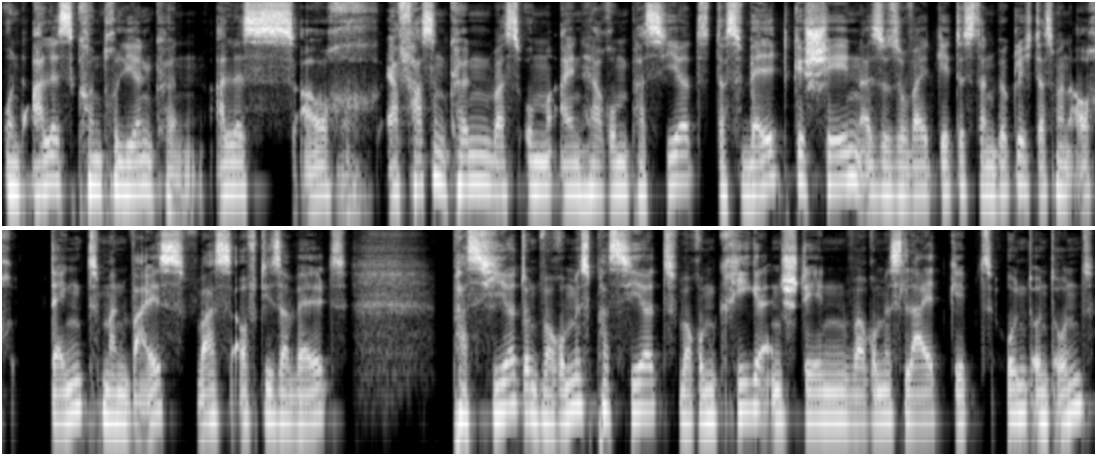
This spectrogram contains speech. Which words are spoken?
und alles kontrollieren können, alles auch erfassen können, was um einen herum passiert, das Weltgeschehen, also soweit geht es dann wirklich, dass man auch denkt, man weiß, was auf dieser Welt passiert und warum es passiert, warum Kriege entstehen, warum es Leid gibt und, und, und.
